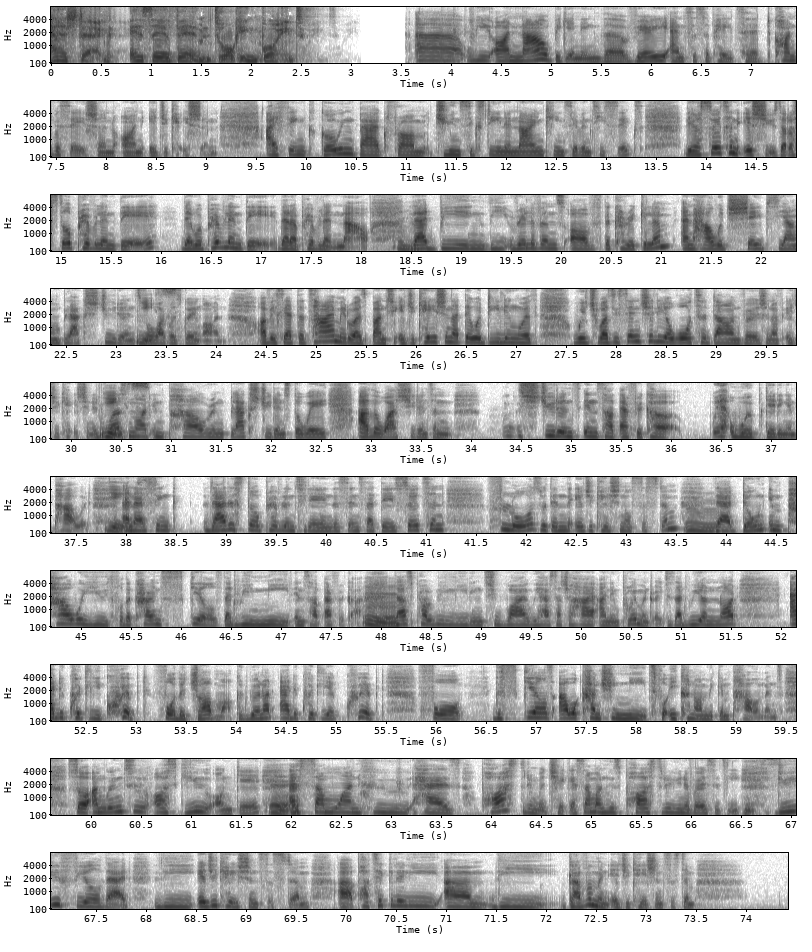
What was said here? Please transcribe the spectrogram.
Hashtag SAFM Talking Point. Uh, we are now beginning the very anticipated conversation on education. I think going back from June 16 in 1976, there are certain issues that are still prevalent there that were prevalent there that are prevalent now. Mm-hmm. That being the relevance of the curriculum and how it shapes young black students yes. for what was going on. Obviously, at the time, it was Bantu education that they were dealing with, which was essentially a watered down version of education. It yes. was not empowering black students the way other white students and students in South Africa were getting empowered. Yes. And I think that is still prevalent today in the sense that there's certain flaws within the educational system mm. that don't empower youth for the current skills that we need in South Africa. Mm. That's probably leading to why we have such a high unemployment rate is that we are not adequately equipped for the job market. We're not adequately equipped for the skills our country needs for economic empowerment. So I'm going to ask you, Onke, mm. as someone who has passed through matric, as someone who's passed through university, yes. do you feel that the education system, uh, particularly um, the government education system,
